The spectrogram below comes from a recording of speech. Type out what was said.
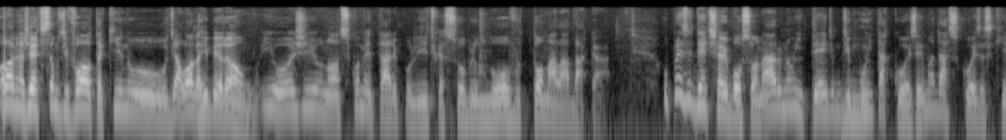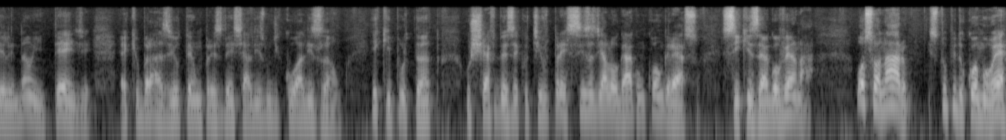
Olá, minha gente, estamos de volta aqui no Dialoga Ribeirão e hoje o nosso comentário político é sobre o novo Toma lá da. O presidente Jair Bolsonaro não entende de muita coisa e uma das coisas que ele não entende é que o Brasil tem um presidencialismo de coalizão e que, portanto, o chefe do executivo precisa dialogar com o Congresso, se quiser governar. Bolsonaro, estúpido como é,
